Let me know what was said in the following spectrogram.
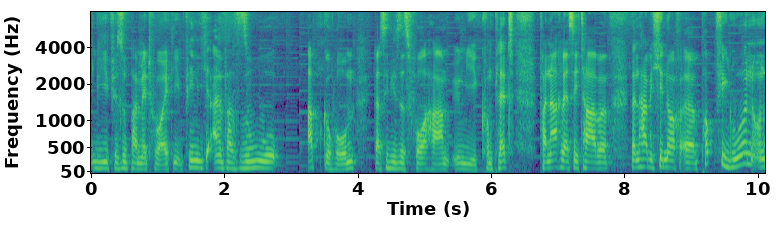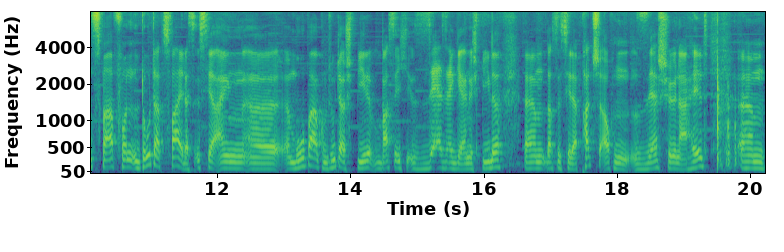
wie für Super Metroid, die finde ich einfach so abgehoben, dass ich dieses Vorhaben irgendwie komplett vernachlässigt habe. Dann habe ich hier noch äh, Popfiguren und zwar von Dota 2. Das ist ja ein äh, MOBA-Computerspiel, was ich sehr, sehr gerne spiele. Ähm, das ist hier der Patch, auch ein sehr schöner Held. Ähm,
